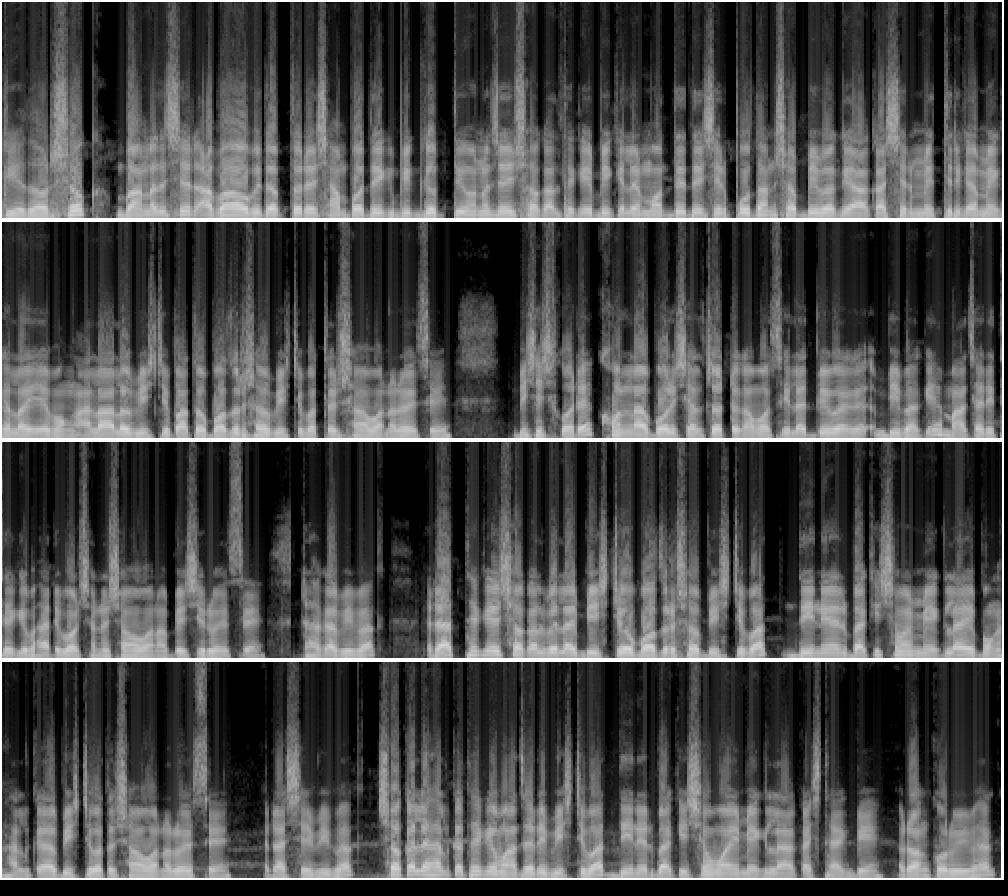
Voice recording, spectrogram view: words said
প্রিয় দর্শক, বাংলাদেশের আবহাওয়া অধিদপ্তরের সাম্প্রতিক বিজ্ঞপ্তি অনুযায়ী সকাল থেকে বিকেলের মধ্যে দেশের প্রধান সব বিভাগে আকাশের মৃত্তিকা, মেঘালয় এবং আলো আলো বৃষ্টিপাত ও বজ্রসহ বৃষ্টিপাতের সম্ভাবনা রয়েছে। বিশেষ করে খুলনা, বরিশাল, চট্টগ্রাম ও সিলেট বিভাগে বিভাগে মাঝারি থেকে ভারী বর্ষণের সম্ভাবনা বেশি রয়েছে। ঢাকা বিভাগ, রাত থেকে সকালবেলায় বৃষ্টি ও বজ্রসহ বৃষ্টিপাত, দিনের বাকি সময় মেঘলা এবং হালকা বৃষ্টিপাতের সম্ভাবনা রয়েছে। রাজশাহী বিভাগ। সকালে হালকা থেকে মাঝারি বৃষ্টিপাত, দিনের বাকি সময় মেঘলা আকাশ থাকবে, রংপুর বিভাগ।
